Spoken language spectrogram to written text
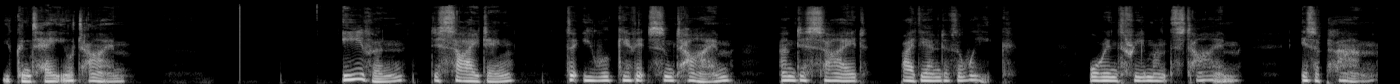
You can take your time. Even deciding that you will give it some time and decide by the end of the week or in three months' time is a plan.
